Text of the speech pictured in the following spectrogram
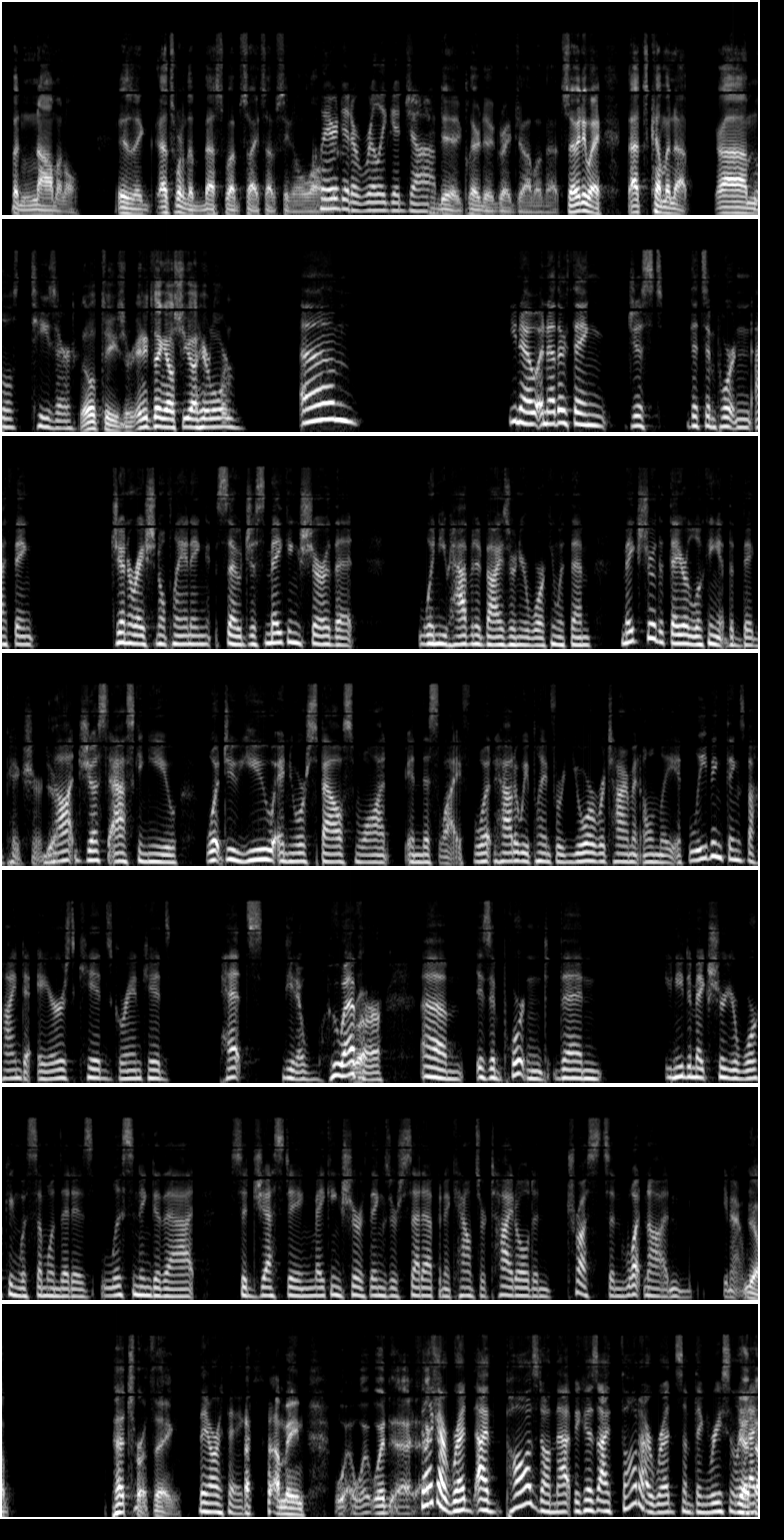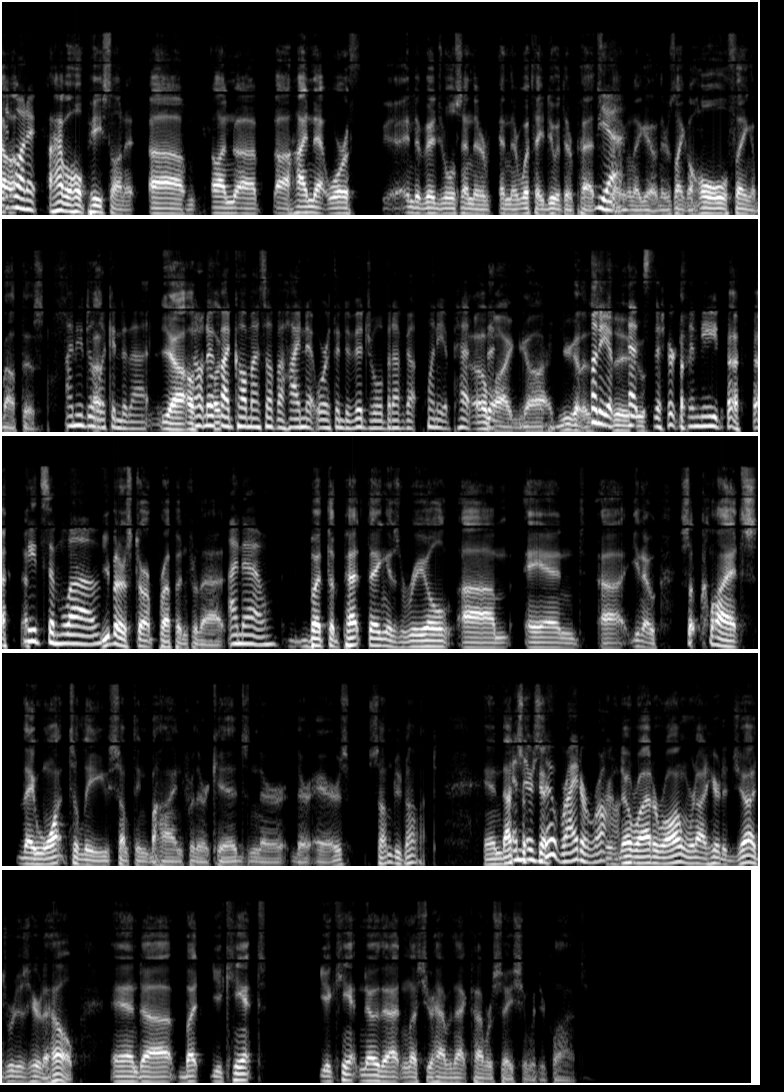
phenomenal. It is a that's one of the best websites I've seen in a long. Claire time. did a really good She job. did. Claire did a great job on that. So anyway, that's coming up. Um, Little teaser. little teaser. Anything else you got here, Lauren? Um, you know, another thing just that's important, I think, generational planning. So just making sure that when you have an advisor and you're working with them, make sure that they are looking at the big picture, Yeah. not just asking you, what do you and your spouse want in this life? What how do we plan for your retirement only? If leaving things behind to heirs, kids, grandkids, pets, you know, whoever um is important, then you need to make sure you're working with someone that is listening to that, suggesting, making sure things are set up and accounts are titled and trusts and whatnot. And, you know, Yep. Pets are a thing. they are things. I mean, what? what, what uh, I feel like I read, I paused on that because I thought I read something recently. Yeah, and I didn't want to. I have a whole piece on it. Um, on uh, uh, high net worth individuals and their and their what they do with their pets Yeah. when they go. And there's like a whole thing about this. I need to uh, look into that. Yeah. I don't know if I'd call myself a high net worth individual, but I've got plenty of pets. Oh that, my God, you got plenty of pets that are going to need need some love. you better start prepping for that. I know. But the pet thing is real. Um, and uh, you know, some clients they want to leave something behind for their kids and their their heirs. Some do not, and that's and there's okay. no right or wrong. There's no right or wrong. We're not here to judge. We're just here to help. And uh, but you can't you can't know that unless you're having that conversation with your clients.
